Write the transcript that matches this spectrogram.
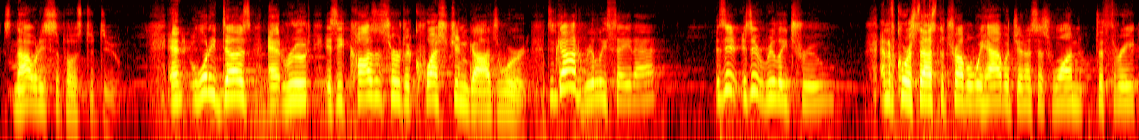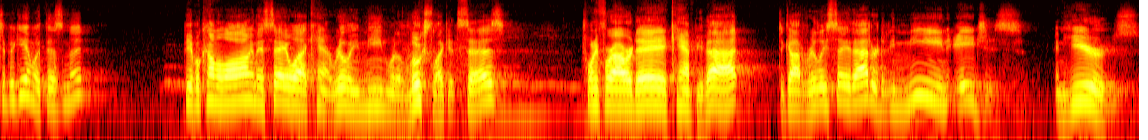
It's not what he's supposed to do. And what he does at root is he causes her to question God's word. Did God really say that? Is it, is it really true? And of course, that's the trouble we have with Genesis 1 to 3 to begin with, isn't it? People come along and they say, well, I can't really mean what it looks like it says. 24 hour day, it can't be that. Did God really say that, or did he mean ages and years?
